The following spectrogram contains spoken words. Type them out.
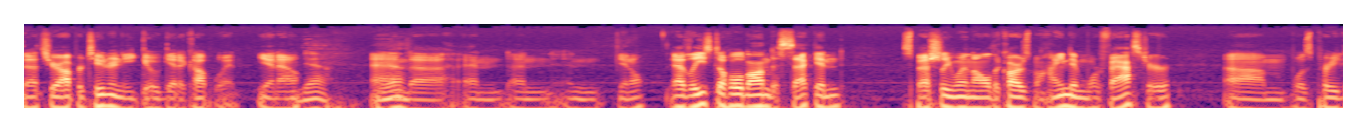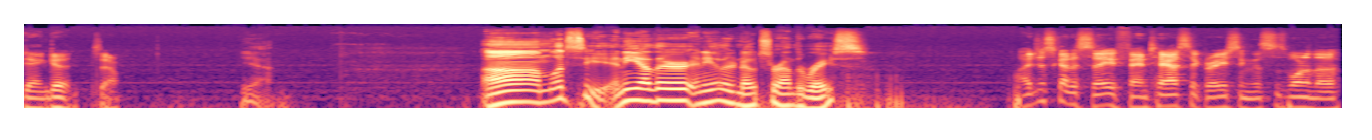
That's your opportunity. Go get a cup win, you know. Yeah. And uh, and and and you know, at least to hold on to second, especially when all the cars behind him were faster, um, was pretty dang good. So Yeah. Um, let's see. Any other any other notes around the race? I just gotta say, fantastic racing. This is one of the,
